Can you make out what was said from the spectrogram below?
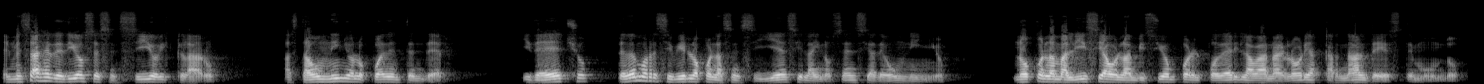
El mensaje de Dios es sencillo y claro, hasta un niño lo puede entender, y de hecho debemos recibirlo con la sencillez y la inocencia de un niño no con la malicia o la ambición por el poder y la vanagloria carnal de este mundo.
